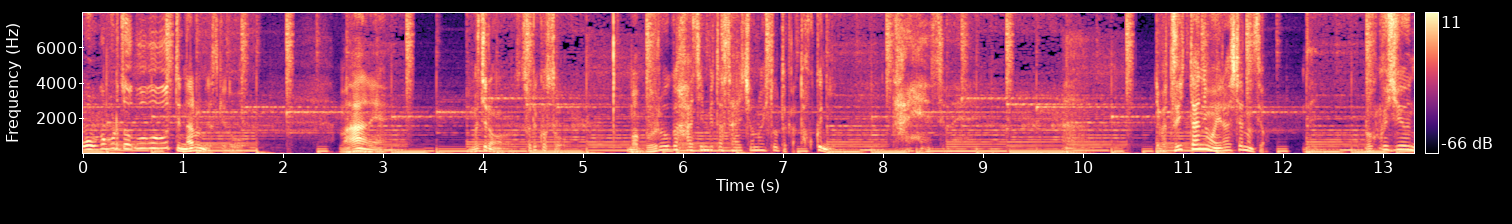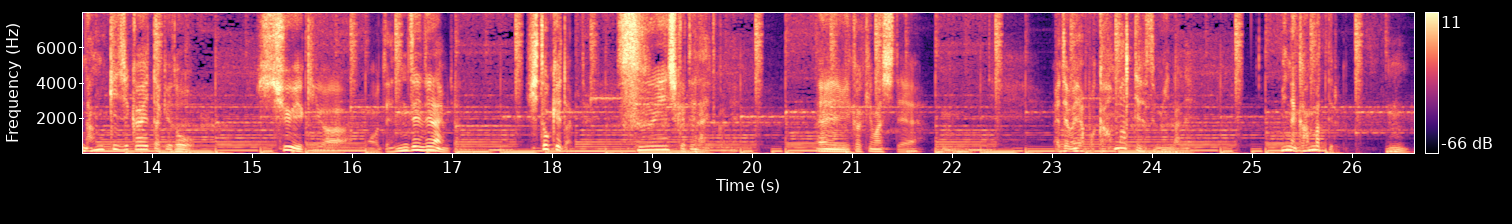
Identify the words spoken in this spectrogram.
お頑張るぞ。おお」ってなるんですけど。まあね。もちろんそれこそ、まあ、ブログ始めた最初の人とか特に大変ですよね、うん、やっぱツイッターにもいらっしゃるんですよ、ね、60何記事書いたけど収益がもう全然出ないみたいな。1桁みたいな。数円しか出ないとか。ねえー、見かけまして、うん、でもやっぱ頑張ってるんですよみんなね。みんな頑張ってる。うん。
